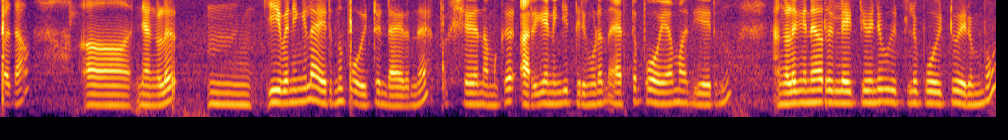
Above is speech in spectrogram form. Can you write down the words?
അപ്പോൾ ഇതാ ഞങ്ങൾ ഈവനിങ്ങിലായിരുന്നു പോയിട്ടുണ്ടായിരുന്നത് പക്ഷേ നമുക്ക് അറിയണമെങ്കിൽ ഇത്തിരി കൂടെ നേരത്തെ പോയാൽ മതിയായിരുന്നു. ഞങ്ങളിങ്ങനെ റിലേറ്റീവിന്റെ വീട്ടിൽ പോയിട്ട് വരുമ്പോൾ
